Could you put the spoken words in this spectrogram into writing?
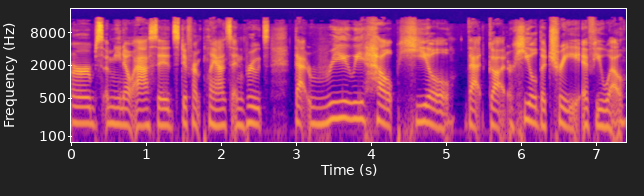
herbs, amino acids, different plants and roots that really help heal that gut or heal the tree, if you will.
